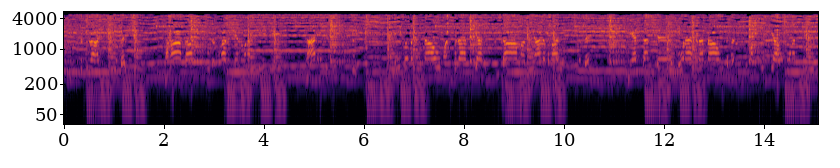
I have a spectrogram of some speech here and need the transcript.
සුදුලාදී බැරි. මහා කාර්යුත පහළයන් වහන්සේගේ ඥානෙ මේ පමණින්නා වූ මන්ත්‍රාත්‍ය ඉතාම ඥාන පහළින් බැරි. නියත්තන්ට ඕනා කරන්නා වූ ධර්ම විද්‍යාව වුණත් විද්‍යාඥානෙ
